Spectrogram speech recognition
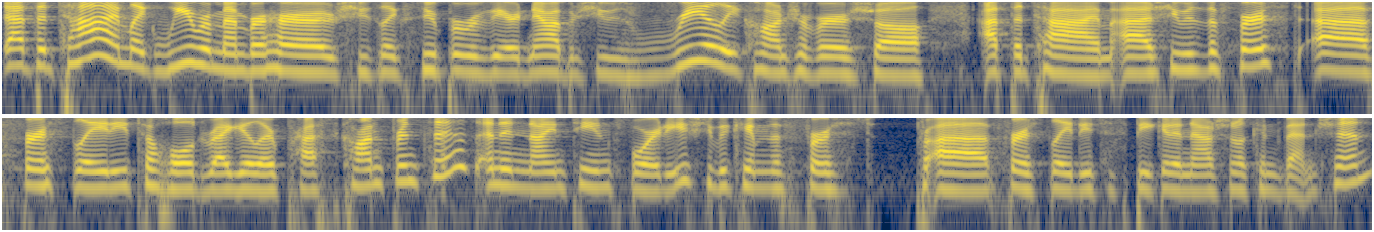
at the time, like we remember her, she's like super revered now, but she was really controversial at the time. Uh, she was the first uh, first lady to hold regular press conferences, and in 1940, she became the first. Uh, first lady to speak at a national convention.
